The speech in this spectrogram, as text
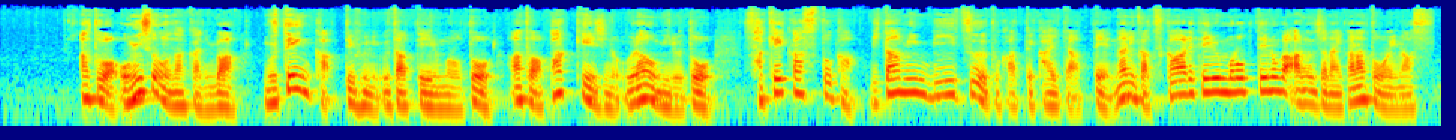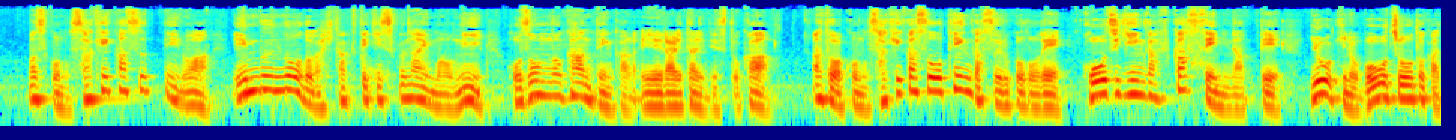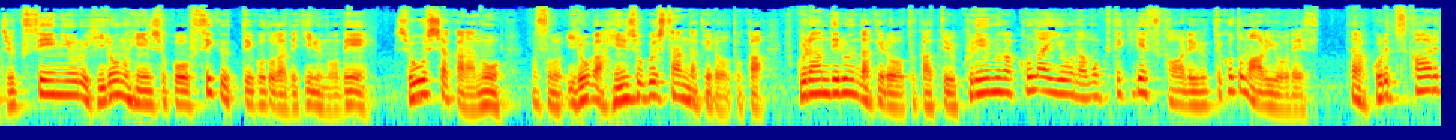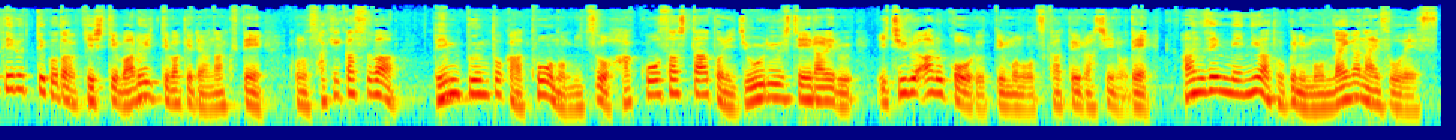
あとはお味噌の中には無添加っていうふうに歌っているものとあとはパッケージの裏を見ると酒粕とかビタミン B2 とかって書いてあって何か使われているものっていうのがあるんじゃないかなと思います。まずこの酒粕っていうのは塩分濃度が比較的少ないものに保存の観点から入れられたりですとかあとはこの酒粕を添加することで、麹菌が不活性になって、容器の膨張とか熟成による疲労の変色を防ぐっていうことができるので、消費者からの、その色が変色したんだけどとか、膨らんでるんだけどとかっていうクレームが来ないような目的で使われるってこともあるようです。ただこれ使われてるってことが決して悪いってわけではなくて、この酒粕はでんぷんとか糖の蜜を発酵させた後に蒸留して得られるエチルアルコールっていうものを使っているらしいので、安全面には特に問題がないそうです。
